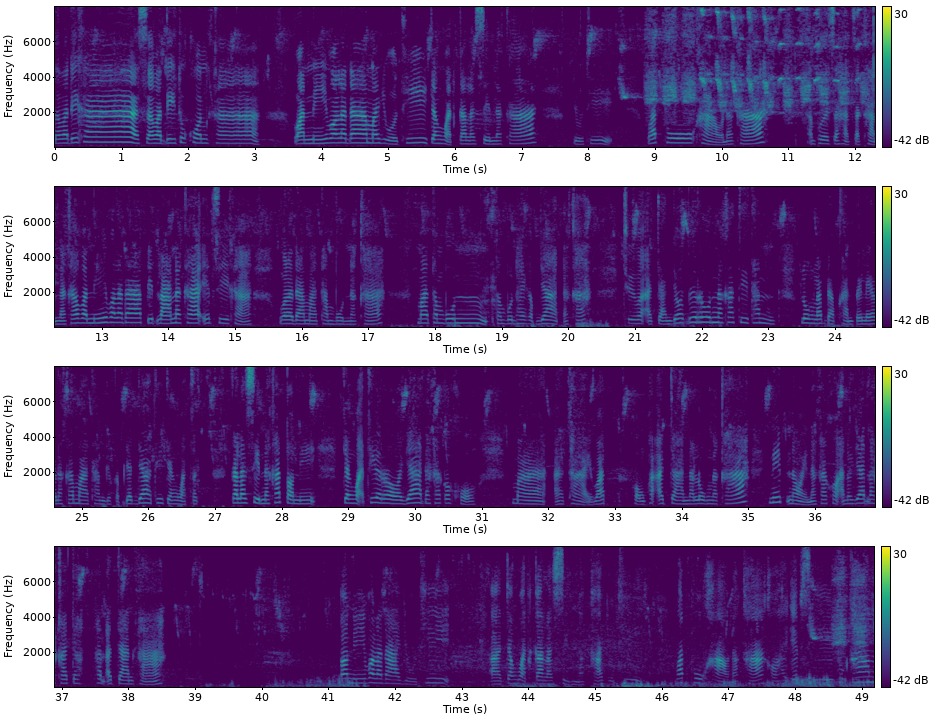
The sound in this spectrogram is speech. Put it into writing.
สวัสดีค่ะ สวัสดีทุกคนค่ะ วันนี้วรดามาอยู่ที่จังหวัดกาลสินนะคะ อยู่ที่วัดภูข่าวนะคะอำเภอสหัสขันธ์นะคะ วันนี้วรดาปิดร้านนะคะ FC ค่ะ วรดามาทำบุญนะคะ มาทำบุญทำบุญให้กับญาตินะคะ ชื่อว่าอาจารย์ยอดวิรุณนะคะ ที่ท่านลงรับดับขันไปแล้วนะคะ มาทำอยู่กับญาติญาติที่จังหวัดกาลสินนะคะ ตอนนี้ จังหวะที่รอญาตินะคะ ก็ขอมาถ่ายวัดของพระอาจารย์นรงนะคะ นิดหน่อยนะคะ ขออนุญาตนะคะเจ้าท่านอาจารย์ค่ะตอนนี้วรดาอยู่ที่จังหวัดกาลสินนะคะ อยู่ที่วัดภูข่าวนะคะ ขอให้ FC ทุกท่าน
